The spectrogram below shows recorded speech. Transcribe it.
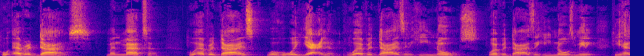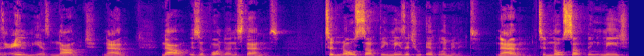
whoever dies, man mata, whoever dies, huwa ya'lam, whoever dies and he knows, whoever dies and he knows, meaning he has ilm, he has knowledge. Now, now it's important to understand this. To know something means that you implement it. Now, to know something means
